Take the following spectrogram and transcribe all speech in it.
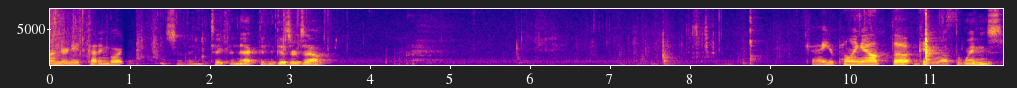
underneath cutting board. So then you take the neck and the gizzards out. Okay, you're pulling out the. Pull out the wings.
